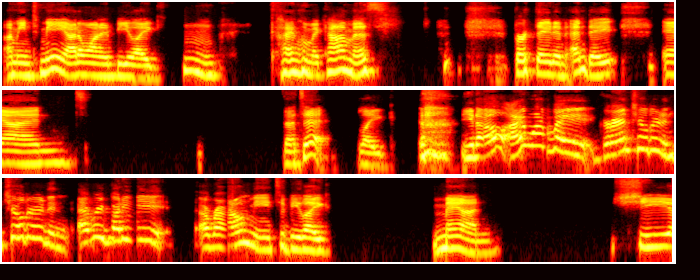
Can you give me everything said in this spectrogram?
I mean to me i don't want to be like hmm kyla mccomas birth date and end date and that's it. Like you know i want my grandchildren and children and everybody around me to be like man she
